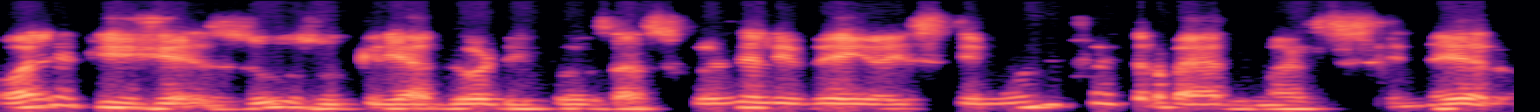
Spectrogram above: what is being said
Olha que Jesus, o Criador de todas as coisas, ele veio a este mundo e foi trabalhar de marceneiro.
